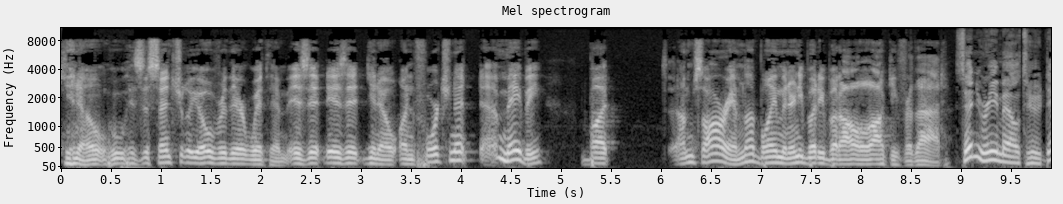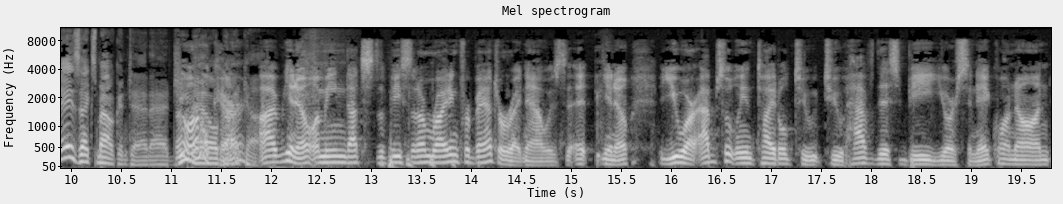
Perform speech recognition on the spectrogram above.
you know, who is essentially over there with him. Is it is it you know unfortunate? Eh, maybe, but I'm sorry, I'm not blaming anybody but al-Awlaki for that. Send your email to deusexmalcontent at No, I don't care. gmail.com. I, you know, I mean, that's the piece that I'm writing for banter right now. Is that you know, you are absolutely entitled to to have this be your sine qua non,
